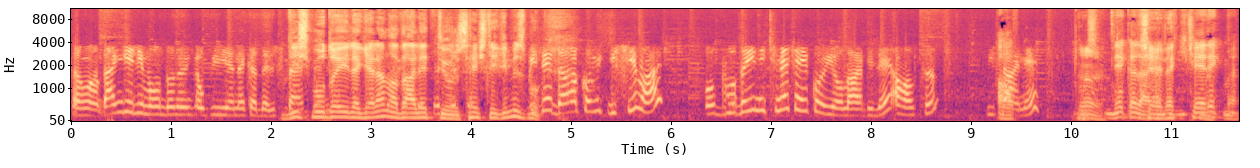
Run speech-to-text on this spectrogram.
Tamam ben geleyim ondan önce o büyüyene kadar istersen. Diş buğdayıyla gelen adalet diyoruz. Hashtagimiz bu. Bir de daha komik bir şey var. O buğdayın içine şey koyuyorlar bir de altın. Bir Al. tane. Ha. Ne kadar? Çeyrek Çeyrek, mi? Çeyrek mi?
